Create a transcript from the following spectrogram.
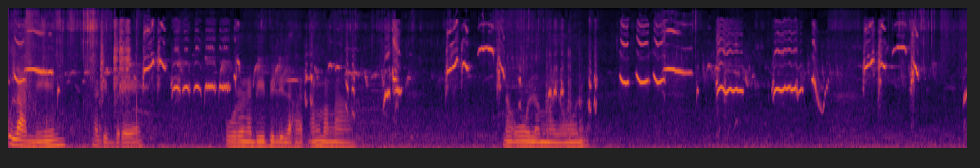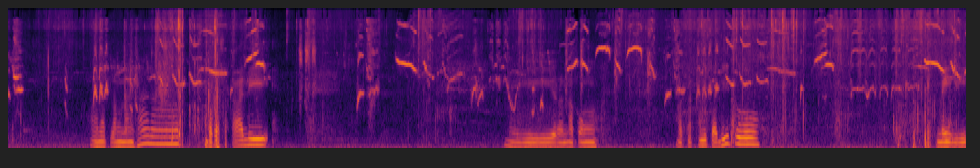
uulamin na libre. Puro nabibili lahat ng mga nauulam ngayon. Hanap lang ng hanap. Baka sakali. Mayroon akong makikita dito may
